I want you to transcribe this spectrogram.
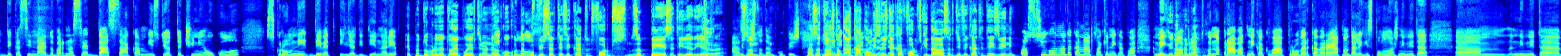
дека си најдобар на свет, да сакам, истиот те чини околу скромни 9000 денари. Е, па добро да тоа е поевтино не отколку да купиш сертификат од Forbes за 50.000 евра. А зошто да купиш? Па затоа Не, што а како мислиш да дека Forbes ги дава сертификатите, извини? Па сигурно дека наплаќа некаква, меѓутоа Да. претходно прават некаква проверка веројатно дали ги исполнуваш нивните ем, нивните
